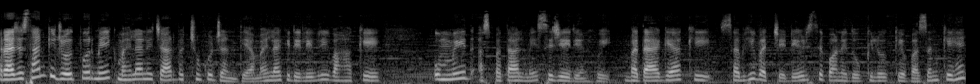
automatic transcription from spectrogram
राजस्थान के जोधपुर में एक महिला ने चार बच्चों को जन्म दिया। महिला की डिलीवरी वहाँ के उम्मेद अस्पताल में सिजेरियन हुई। बताया गया कि सभी बच्चे डेढ़ से पौने दो किलो के वज़न के हैं।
